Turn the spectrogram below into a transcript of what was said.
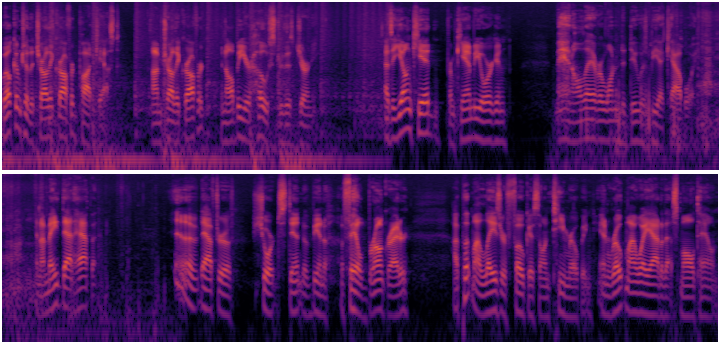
Welcome to the Charly Crawford Podcast. I'm Charly Crawford, and I'll be your host through this journey. As a young kid from Canby, Oregon, man, all I ever wanted to do was be a cowboy. And I made that happen. And after a short stint of being a, a failed bronc rider, I put my laser focus on team roping and roped my way out of that small town.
